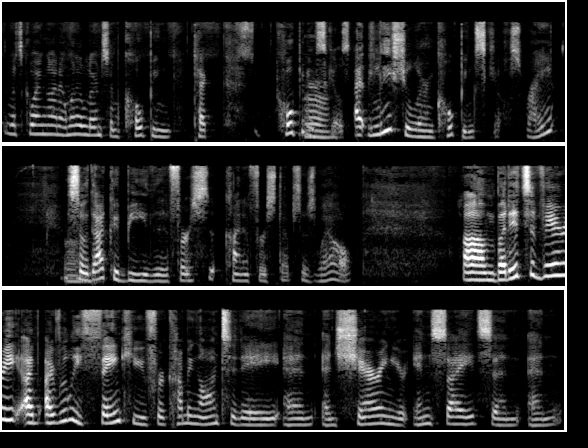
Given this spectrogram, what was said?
what's going on. I want to learn some coping tech, coping mm. skills. At least you'll learn coping skills, right? Mm. So that could be the first kind of first steps as well. Um, but it's a very, I, I, really thank you for coming on today and, and sharing your insights. And, and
